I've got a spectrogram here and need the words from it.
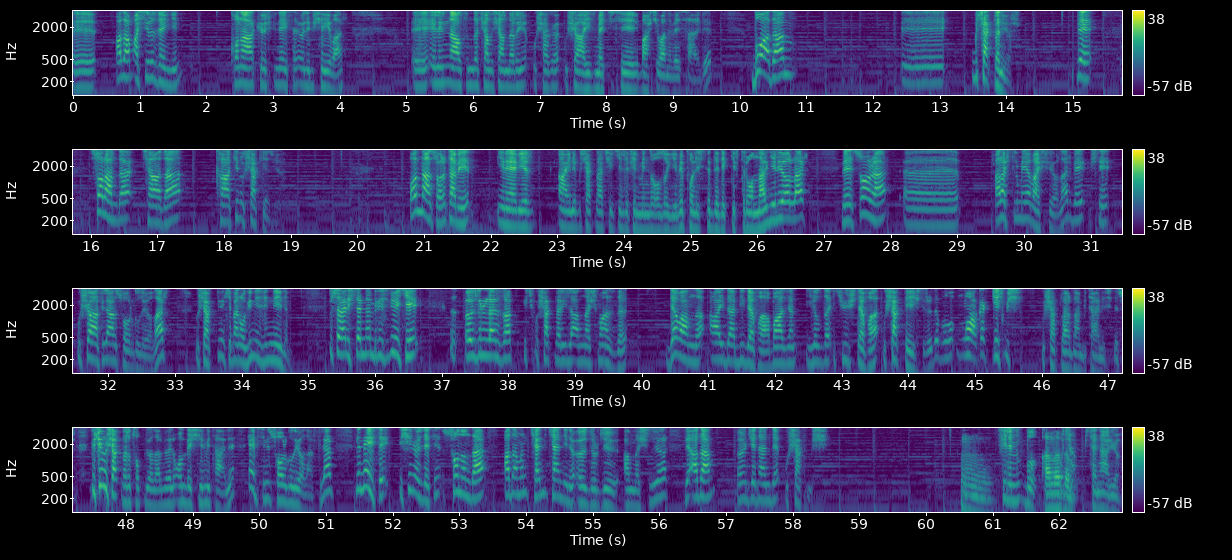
Ee, adam aşırı zengin. Konağı, köşkü neyse öyle bir şeyi var. Ee, elinin altında çalışanları, uşağı, uşağı hizmetçisi, bahçıvanı vesaire. Bu adam e, bıçaklanıyor. Ve son anda kağıda katil uşak yazıyor. Ondan sonra tabii yine bir aynı bıçaklar çekildi filminde olduğu gibi polistir, dedektiftir onlar geliyorlar. Ve sonra e, araştırmaya başlıyorlar ve işte uşağı falan sorguluyorlar. Uşak diyor ki ben o gün izinliydim. Bu sefer işlerinden birisi diyor ki öldürülen zat hiç uşaklarıyla anlaşmazdı devamlı ayda bir defa bazen yılda 2-3 defa uşak değiştirirdi. Bu muhakkak geçmiş uşaklardan bir tanesidir. Bütün uşakları topluyorlar böyle 15-20 tane. Hepsini sorguluyorlar filan. Ve neyse işin özeti sonunda adamın kendi kendini öldürdüğü anlaşılıyor. Ve adam önceden de uşakmış. Hmm. Film bu Anladım. hocam senaryo.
